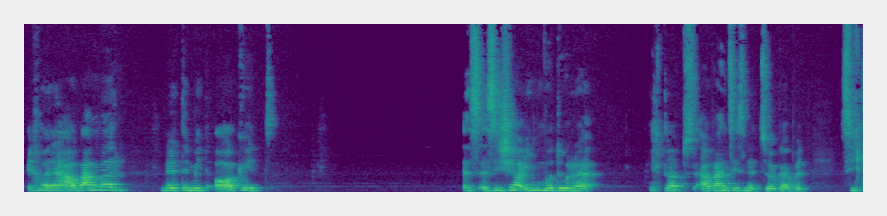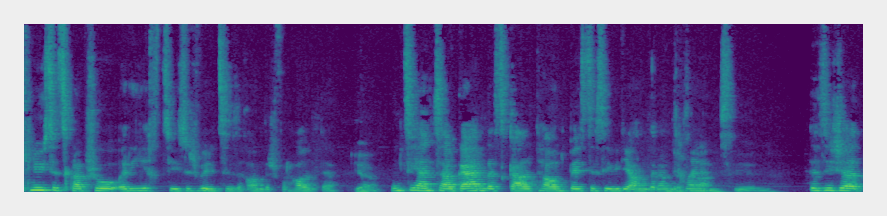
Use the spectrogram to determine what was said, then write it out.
ich meine, auch wenn man nicht damit angeht, es, es ist ja irgendwo durch, ich glaube, auch wenn sie es nicht zugeben, sie geniessen es glaube schon reich zu sein, sonst würden sie sich anders verhalten. Ja, Und sie haben es auch gerne, das Geld haben und besser sein wie die anderen. Und und ich das meine, Ansehen. das ist ja,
